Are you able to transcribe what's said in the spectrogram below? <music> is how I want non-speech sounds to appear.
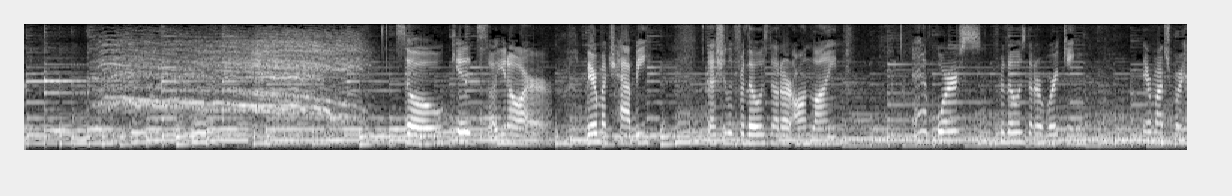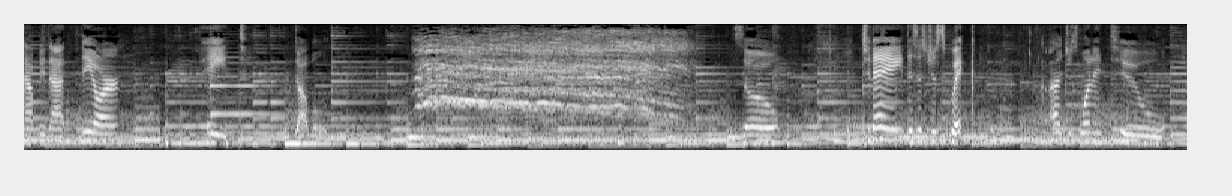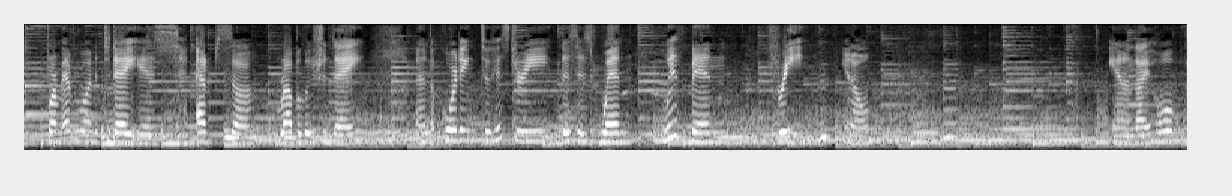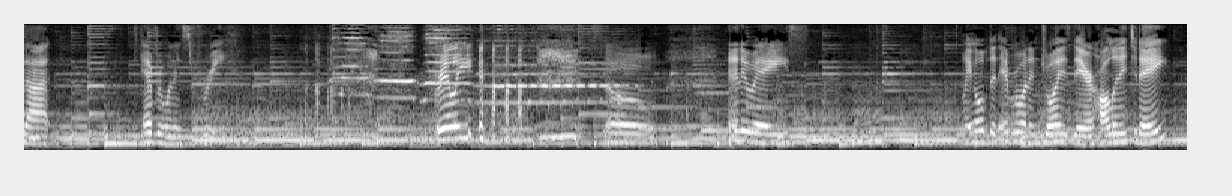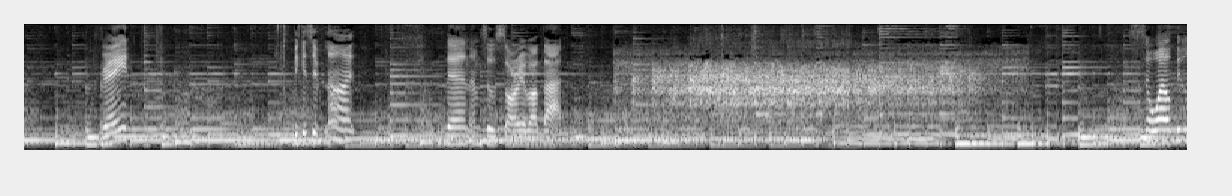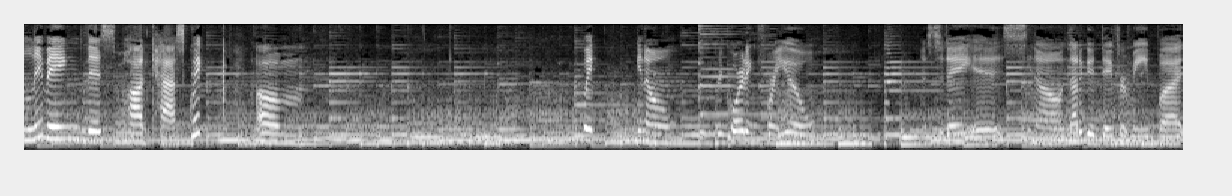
So kids, uh, you know, are very much happy, especially for those that are online. And of course, for those that are working, they're much more happy that they are paid double. So today, this is just quick. I just wanted to inform everyone that today is EDSA Revolution Day, and according to history, this is when we've been free, you know. And I hope that everyone is free. <laughs> really? <laughs> so Anyways, I hope that everyone enjoys their holiday today. Right? Because if not, then I'm so sorry about that. So I'll be leaving this podcast quick. Um, you know, recording for you. As today is, you know, not a good day for me, but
